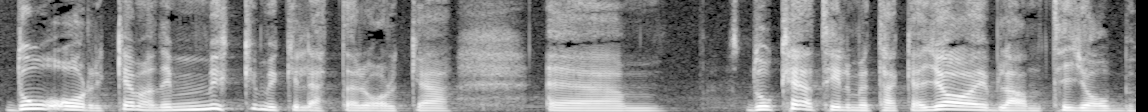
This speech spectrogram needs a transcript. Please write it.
då orkar man. Det är mycket, mycket lättare att orka. Um, då kan jag till och med tacka ja ibland till jobb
